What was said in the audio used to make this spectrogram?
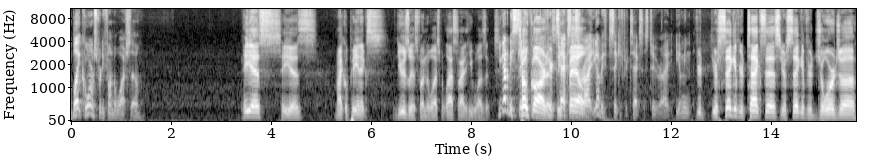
Blake Corum's pretty fun to watch, though. He is. He is. Michael Penix usually is fun to watch, but last night he wasn't. You got to be sick Choke if, you're, artist. if you're He Texas, fell. right? You got to be sick if you're Texas too, right? I mean, If you're you're sick if you're Texas. You're sick if you're Georgia.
